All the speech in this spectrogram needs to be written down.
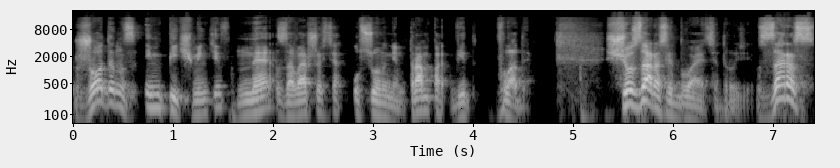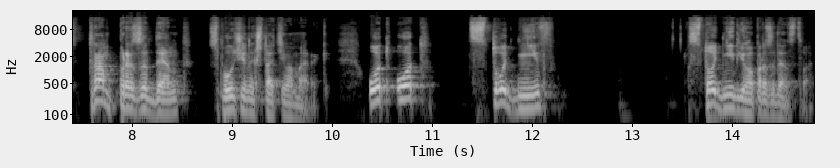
жоден з імпічментів не завершився усуненням Трампа від влади. Що зараз відбувається, друзі? Зараз Трамп президент Сполучених Штатів Америки. От, от 100 днів, 100 днів його президентства.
